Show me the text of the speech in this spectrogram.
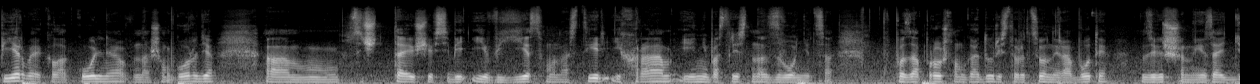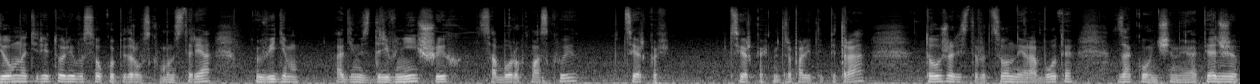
первая колокольня в нашем городе, э, сочетающая в себе и въезд в монастырь, и храм, и непосредственно звонница позапрошлом году реставрационные работы завершены. Зайдем на территорию Высокого Петровского монастыря, увидим один из древнейших соборов Москвы, церковь, церковь митрополита Петра, тоже реставрационные работы закончены. Опять же,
